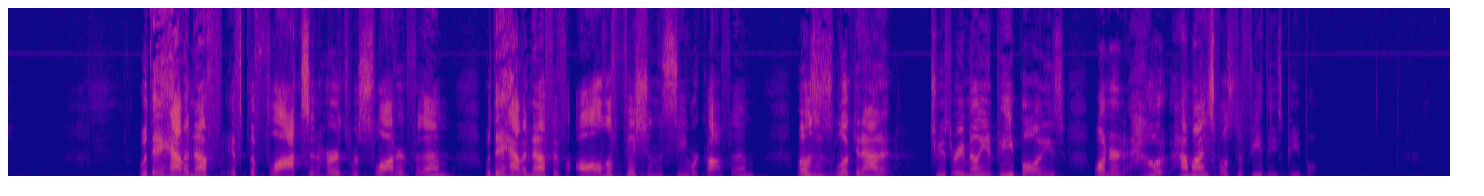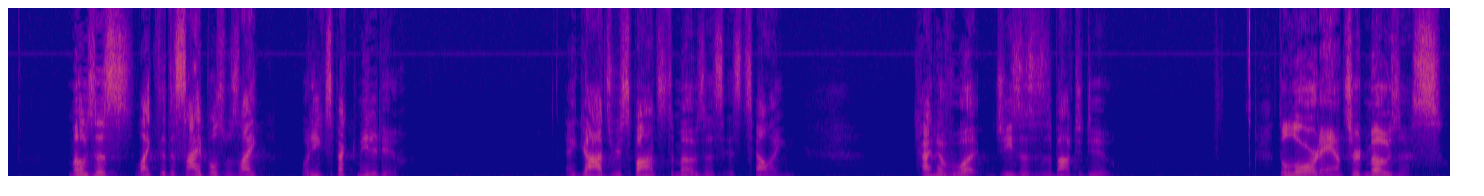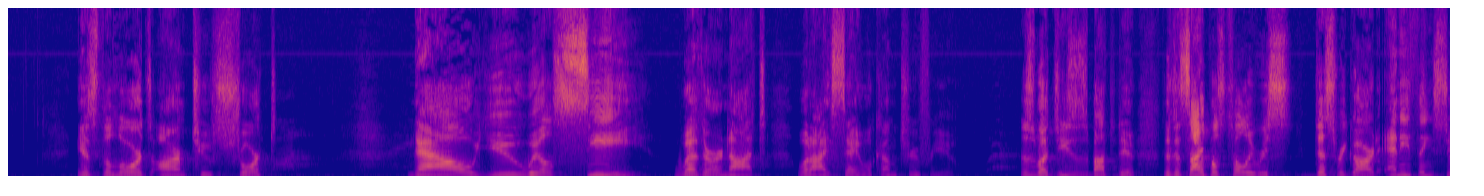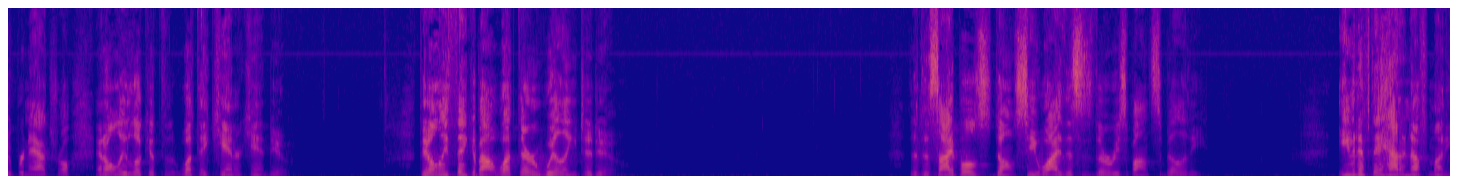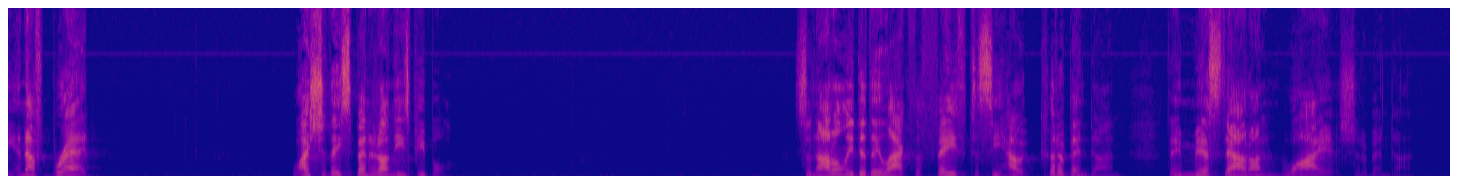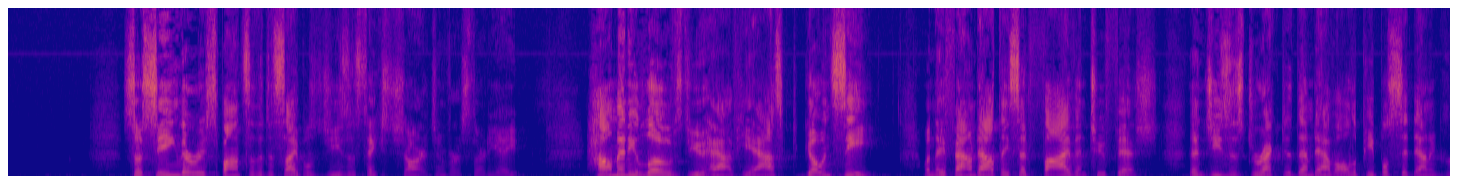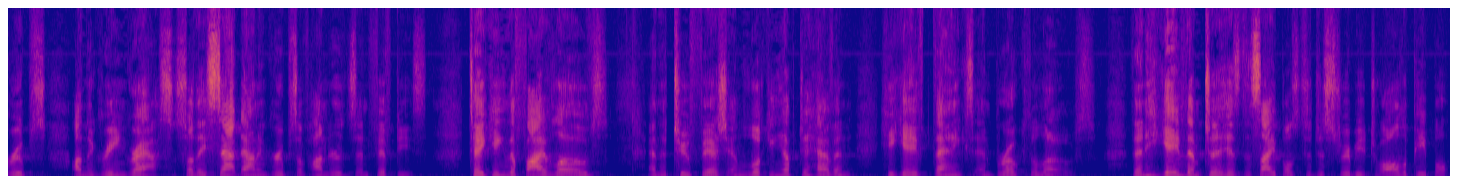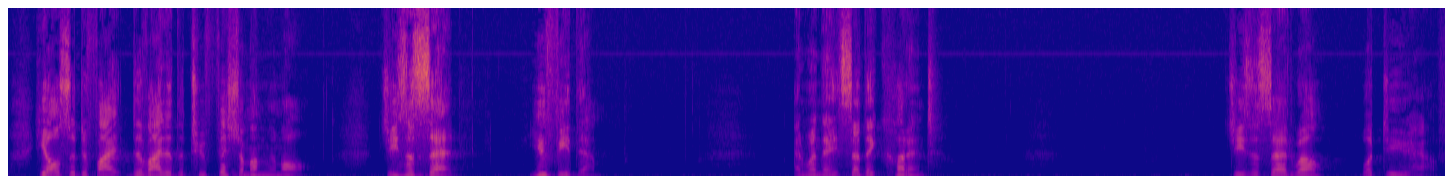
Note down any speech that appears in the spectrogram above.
Would they have enough if the flocks and herds were slaughtered for them? Would they have enough if all the fish in the sea were caught for them? Moses is looking at two, three million people, and he's wondering, how, how am I supposed to feed these people? Moses, like the disciples, was like, What do you expect me to do? And God's response to Moses is telling, kind of what Jesus is about to do. The Lord answered Moses, Is the Lord's arm too short? Now you will see whether or not what I say will come true for you. This is what Jesus is about to do. The disciples totally disregard anything supernatural and only look at the, what they can or can't do. They only think about what they're willing to do. The disciples don't see why this is their responsibility. Even if they had enough money, enough bread, why should they spend it on these people? So not only did they lack the faith to see how it could have been done, they missed out on why it should have been done. So, seeing the response of the disciples, Jesus takes charge in verse 38. How many loaves do you have? He asked. Go and see. When they found out, they said, Five and two fish. Then Jesus directed them to have all the people sit down in groups on the green grass. So they sat down in groups of hundreds and fifties. Taking the five loaves and the two fish and looking up to heaven, he gave thanks and broke the loaves. Then he gave them to his disciples to distribute to all the people. He also defi- divided the two fish among them all. Jesus said, You feed them. And when they said they couldn't, Jesus said, Well, what do you have?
